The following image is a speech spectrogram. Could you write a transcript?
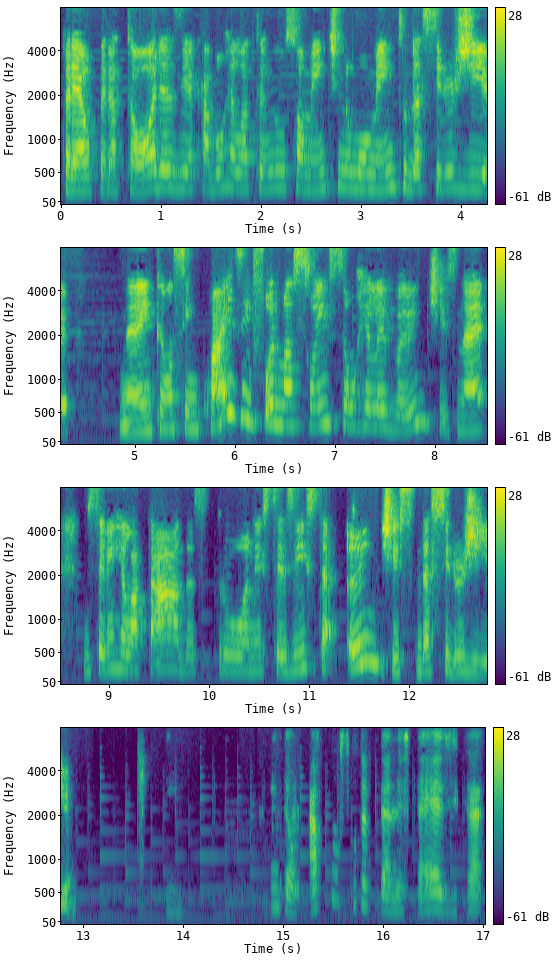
pré-operatórias e acabam relatando somente no momento da cirurgia. Né? Então, assim, quais informações são relevantes né, de serem relatadas para o anestesista antes da cirurgia? Então, a consulta pré-anestésica,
